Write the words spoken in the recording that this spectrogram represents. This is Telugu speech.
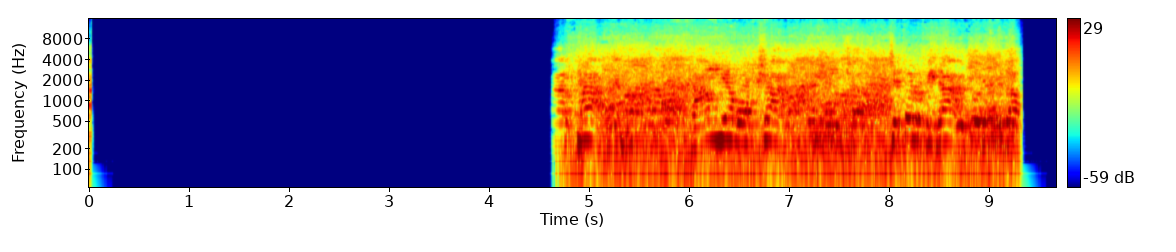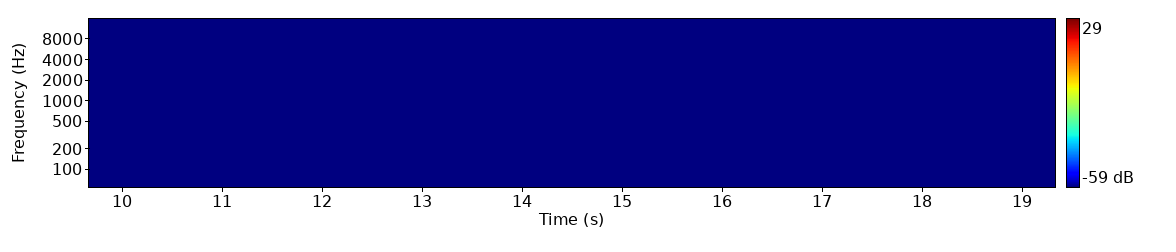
ప్రసాద సిద్ధ్యర్థే మమ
